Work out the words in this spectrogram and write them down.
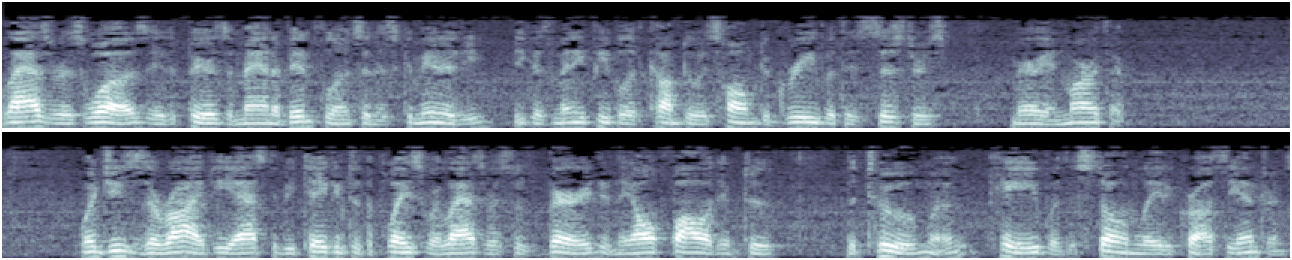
Lazarus was, it appears, a man of influence in his community because many people had come to his home to grieve with his sisters, Mary and Martha. When Jesus arrived, he asked to be taken to the place where Lazarus was buried, and they all followed him to the tomb, a cave with a stone laid across the entrance.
